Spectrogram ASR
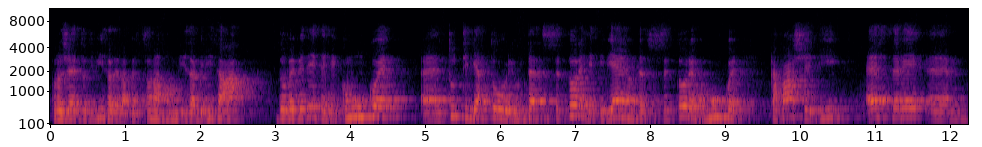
progetto di vita della persona con disabilità, dove vedete che comunque eh, tutti gli attori, un terzo settore che diviene un terzo settore comunque capace di essere ehm,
